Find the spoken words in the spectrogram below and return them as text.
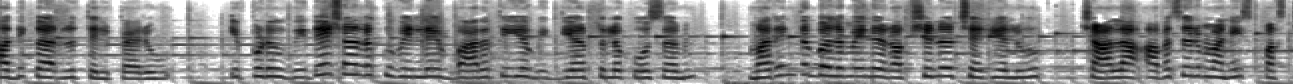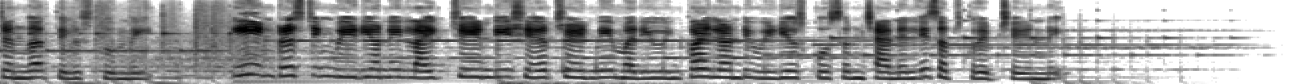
అధికారులు తెలిపారు. ఇప్పుడు విదేశాలకు వెళ్ళే భారతీయ విద్యార్థుల కోసం మరింత బలమైన రక్షణ చర్యలు చాలా అవసరమని స్పష్టంగా తెలుస్తుంది. ఈ ఇంట్రెస్టింగ్ వీడియోని లైక్ చేయండి షేర్ చేయండి మరియు ఇంకా ఇలాంటి వీడియోస్ కోసం ఛానల్ని సబ్స్క్రైబ్ చేయండి.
